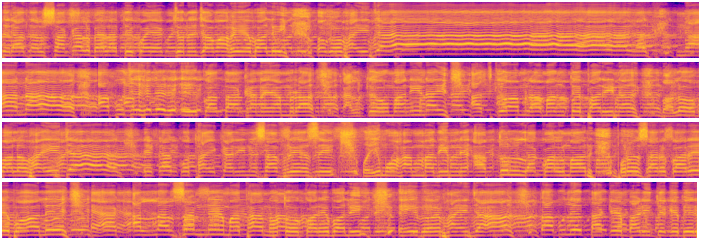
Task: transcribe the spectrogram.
বেরাদার সকাল বেলাতে কয়েকজনে জমা হয়ে বলে ওগো ভাই যা না না, আবু জেহেলের এই কথাখানায় আমরা কালকেও মানি নাই, আজকেও আমরা মানতে পারি না বলো বলো ভাই যান এটা কোথায় কার ইনসাফ রয়েছে? ওই মোহাম্মদ ইবনে আব্দুল্লাহ কলমার প্রসার করে, বলে, এক আল্লাহর সামনে মাথা নত করে, বলে এই ভাই যান তা বলে তাকে বাড়ি থেকে বের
